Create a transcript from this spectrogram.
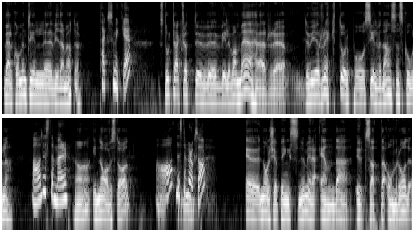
välkommen till eh, Vidarmöte. Tack så mycket. Stort tack för att du eh, ville vara med här. Du är ju rektor på Silverdansens skola Ja, det stämmer. ja, i Navestad. Ja, det stämmer också. Eh, Norrköpings numera enda utsatta område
